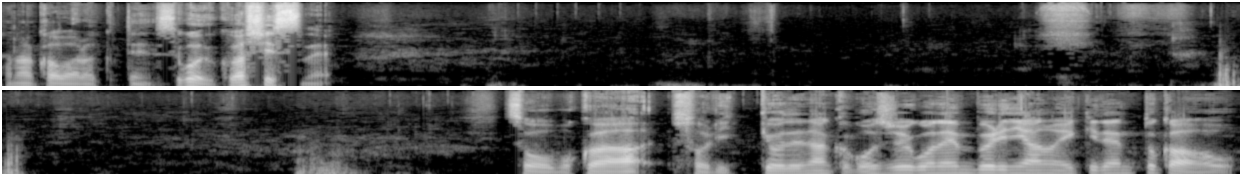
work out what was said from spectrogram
田中は楽天。すごい詳しいっすね。そう、僕は、そう、立教でなんか55年ぶりにあの駅伝とかを、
